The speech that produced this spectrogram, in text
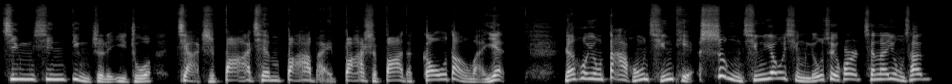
精心定制了一桌价值八千八百八十八的高档晚宴，然后用大红请帖盛情邀请刘翠花前来用餐。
